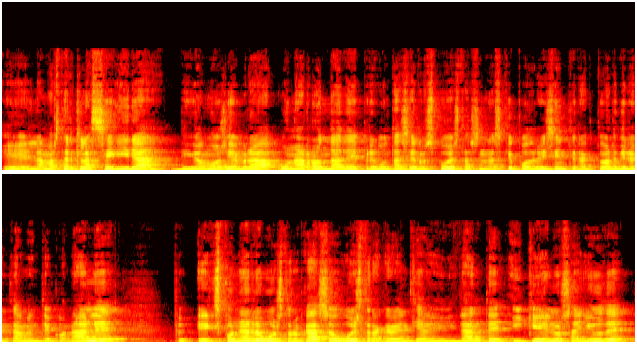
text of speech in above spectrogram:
eh, la masterclass seguirá, digamos, y habrá una ronda de preguntas y respuestas en las que podréis interactuar directamente con Ale, exponerle vuestro caso, vuestra creencia limitante y que él os ayude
